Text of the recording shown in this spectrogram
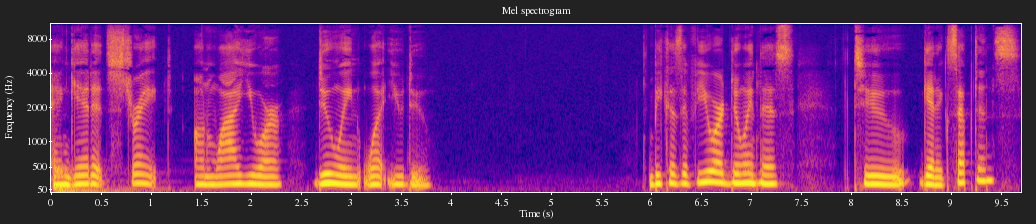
and get it straight on why you are doing what you do. Because if you are doing this to get acceptance,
